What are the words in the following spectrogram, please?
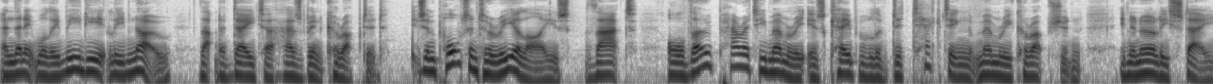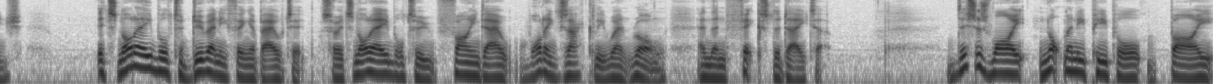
And then it will immediately know that the data has been corrupted. It's important to realise that although parity memory is capable of detecting memory corruption in an early stage, it's not able to do anything about it. So it's not able to find out what exactly went wrong and then fix the data. This is why not many people buy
